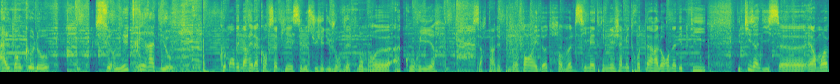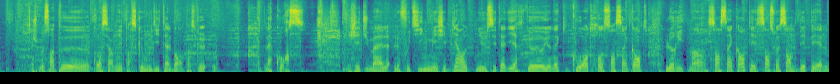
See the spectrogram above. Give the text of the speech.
Alban Colo sur Nutri Radio. Comment démarrer la course à pied? C'est le sujet du jour. Vous êtes nombreux à courir, certains depuis longtemps et d'autres veulent s'y mettre. Il n'est jamais trop tard. Alors on a des petits, des petits indices. Euh, alors moi, je me sens un peu concerné par ce que vous dites, Alban, parce que la course, j'ai du mal, le footing, mais j'ai bien retenu. C'est-à-dire qu'il y en a qui courent entre 150, le rythme, hein, 150 et 160 BPM.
